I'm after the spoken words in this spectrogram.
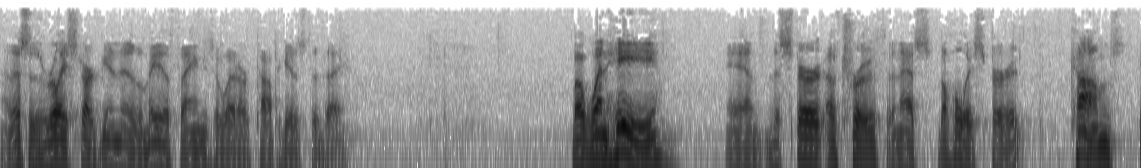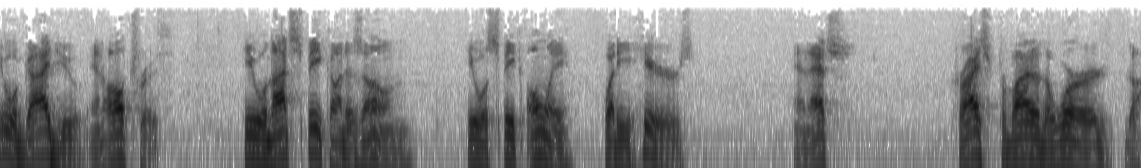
Now this is really start getting into the meat of things of what our topic is today. But when He, and the Spirit of truth, and that's the Holy Spirit, comes, He will guide you in all truth. He will not speak on His own. He will speak only what He hears. And that's Christ provided the Word. The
